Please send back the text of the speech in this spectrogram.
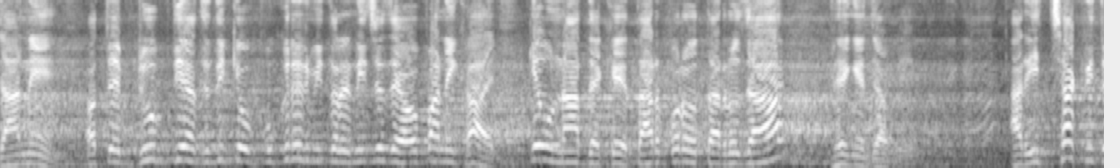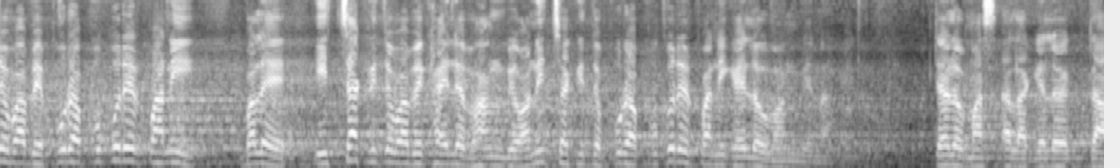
জানে। অতএব ডুব দিয়া যদি কেউ পুকুরের ভিতরে নিচে যায় পানি খায়, কেউ না দেখে, তারপরেও তার রোজা ভেঙে যাবে। আর ইচ্ছাকৃতভাবে পুরা পুকুরের পানি বলে ইচ্ছাকৃতভাবে খাইলে ভাঙবে, অনিচ্ছাকৃত পুরা পুকুরের পানি খাইলেও ভাঙবে না। এটা হলো মাস আলা গেল একটা,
